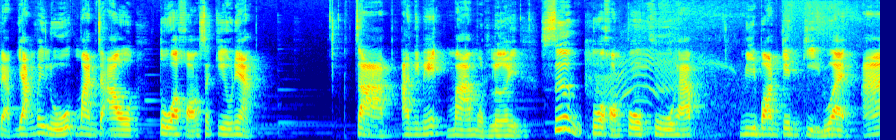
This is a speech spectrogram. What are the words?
แบบยังไม่รู้มันจะเอาตัวของสกิลเนี่ย จากอนิเมะมาหมดเลย ซึ่งตัวของโกคูครับ มีบอลเกนกิด้วย อ่า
